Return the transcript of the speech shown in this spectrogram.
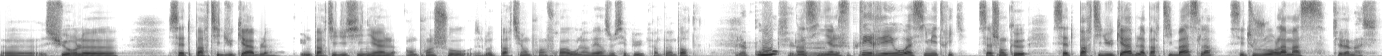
euh, sur le, cette partie du câble une partie du signal en point chaud, l'autre partie en point froid ou l'inverse, je sais plus, enfin peu importe. La Ou pointe, un le- signal stéréo asymétrique, sachant que cette partie du câble, la partie basse là, c'est toujours la masse. C'est la masse.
